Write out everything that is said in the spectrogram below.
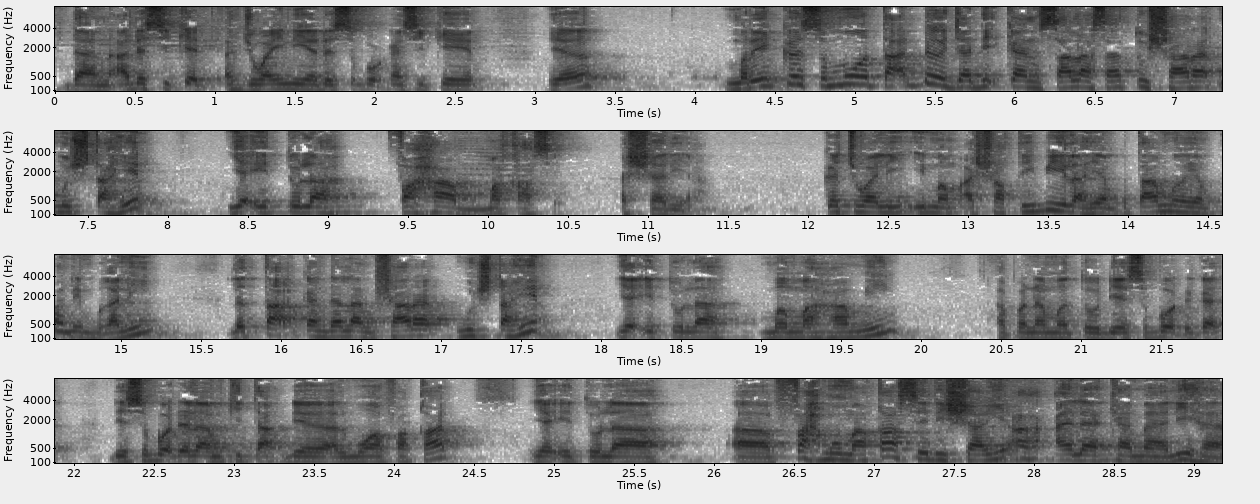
Dan ada sikit Al-Juwaini ada sebutkan sikit, ya mereka semua tak ada jadikan salah satu syarat mujtahid iaitulah faham maqasid syariah kecuali Imam Ash-Shatibi lah yang pertama yang paling berani letakkan dalam syarat mujtahid iaitulah memahami apa nama tu dia sebut dekat dia sebut dalam kitab dia Al-Muwafaqat iaitulah uh, fahmu maqasid syariah ala kamaliha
